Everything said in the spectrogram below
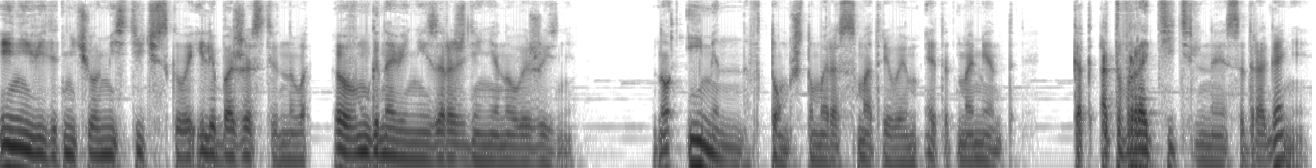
и не видит ничего мистического или божественного в мгновении зарождения новой жизни. Но именно в том, что мы рассматриваем этот момент как отвратительное содрогание,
